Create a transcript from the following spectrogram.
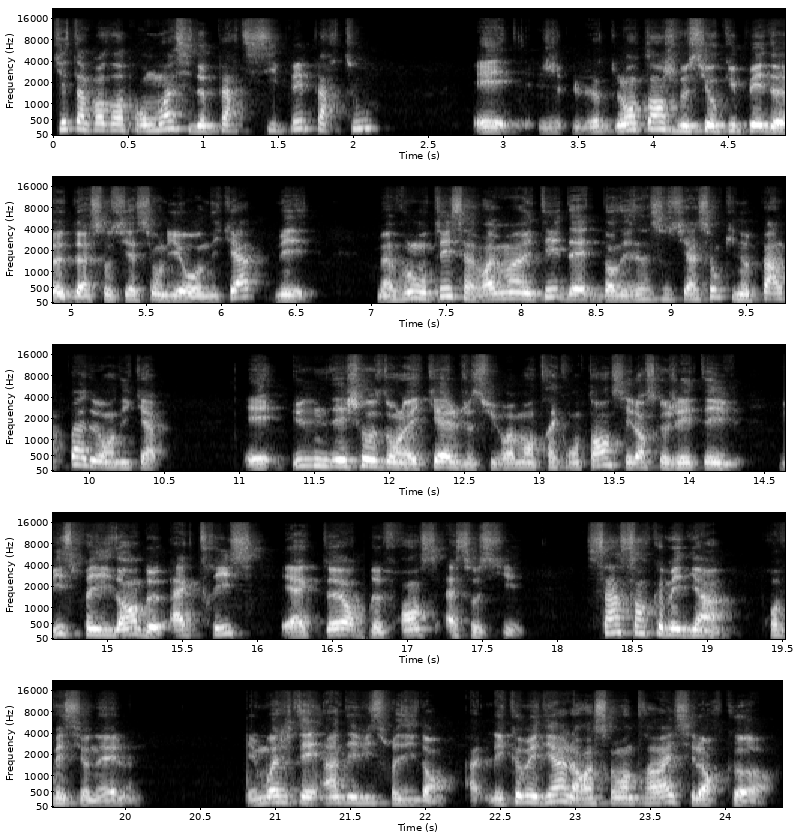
qui est important pour moi, c'est de participer partout. Et longtemps, je me suis occupé d'associations liées au handicap, mais ma volonté, ça a vraiment été d'être dans des associations qui ne parlent pas de handicap. Et une des choses dans lesquelles je suis vraiment très content, c'est lorsque j'ai été vice-président de actrices et acteurs de France Associés. 500 comédiens professionnels, et moi j'étais un des vice-présidents. Les comédiens, leur instrument de travail, c'est leur corps.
